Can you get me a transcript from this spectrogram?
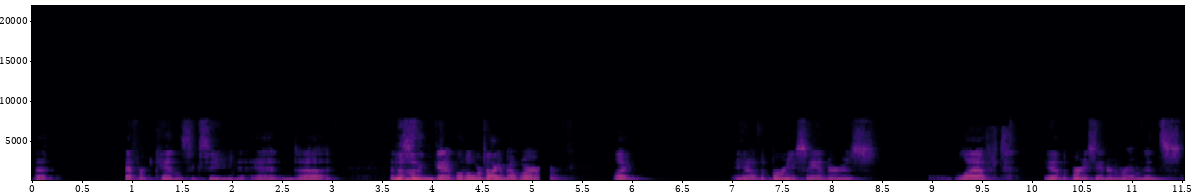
that effort can succeed. And uh, and this is an example of what we're talking about, where like you know the Bernie Sanders left, you know the Bernie Sanders remnants,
